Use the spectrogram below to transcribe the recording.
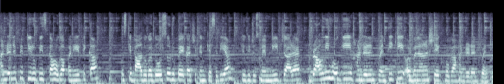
हंड्रेड एंड फिफ्टी रुपीज़ का होगा पनीर टिक्का, उसके बाद होगा दो सौ रुपये का चिकन केसरिया क्योंकि जिसमें मीट जा रहा है। ब्राउनी होगी हंड्रेड एंड ट्वेंटी की और बनाना शेक होगा hundred and twenty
